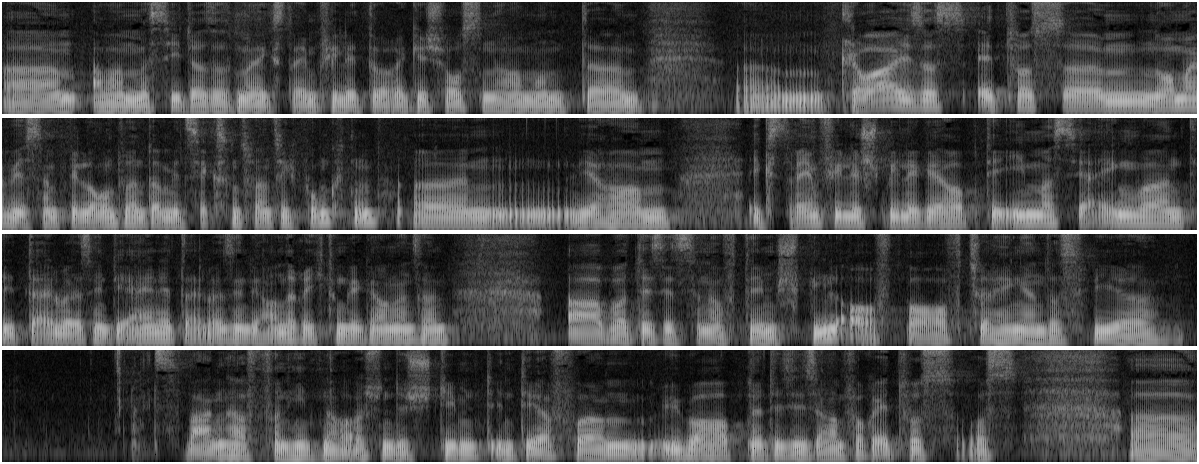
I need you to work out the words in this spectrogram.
ähm, aber man sieht auch, dass wir extrem viele Tore geschossen haben. Und ähm, ähm klar ist es etwas, ähm, nochmal, wir sind belohnt worden da mit 26 Punkten. Ähm, wir haben extrem viele Spiele gehabt, die immer sehr eng waren, die teilweise in die eine, teilweise in die andere Richtung gegangen sind. Aber das jetzt dann auf dem Spielaufbau aufzuhängen, dass wir zwanghaft von hinten raus und das stimmt in der Form überhaupt nicht. Das ist einfach etwas, was, äh,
